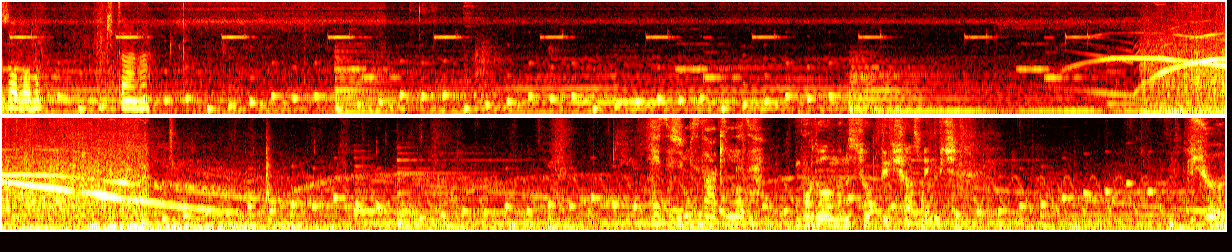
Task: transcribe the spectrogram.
Cımbız alalım. iki tane. Neyse şimdi sakinledi. Burada olmanız çok büyük şans benim için. Şu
